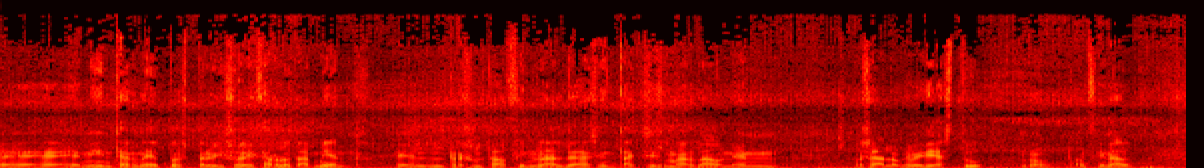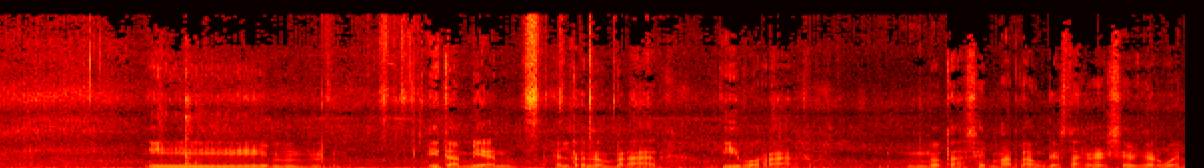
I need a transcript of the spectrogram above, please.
eh, en internet pues previsualizarlo también el resultado final de la sintaxis Markdown en o sea lo que verías tú ¿no? al final y, y también el renombrar y borrar notas en Markdown que están en el servidor web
